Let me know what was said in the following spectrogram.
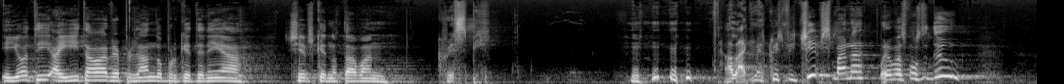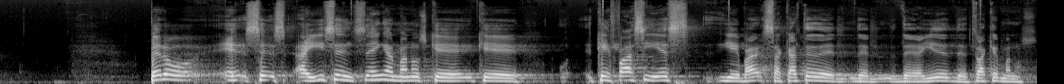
Y yo ahí estaba reprendiendo porque tenía chips que no estaban crispy. I like my crispy chips, mana. What am I supposed to do? Pero eh, ahí se enseña, hermanos, que, que, que fácil es llevar, sacarte de, de, de ahí de, de track, hermanos.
